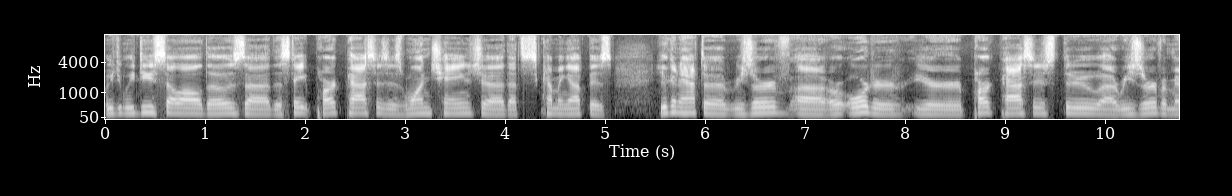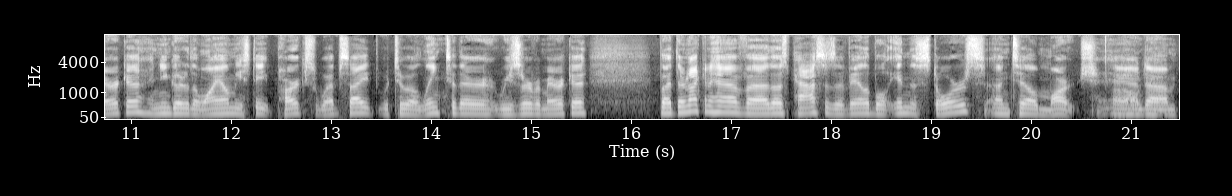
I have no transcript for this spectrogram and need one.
We, we do sell all those. Uh, the state park passes is one change uh, that's coming up. Is you're going to have to reserve uh, or order your park passes through uh, Reserve America, and you can go to the Wyoming State Parks website to a link to their Reserve America. But they're not going to have uh, those passes available in the stores until March, and um,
